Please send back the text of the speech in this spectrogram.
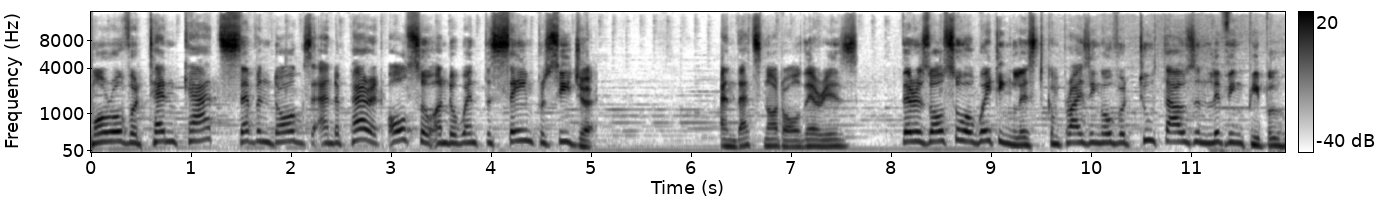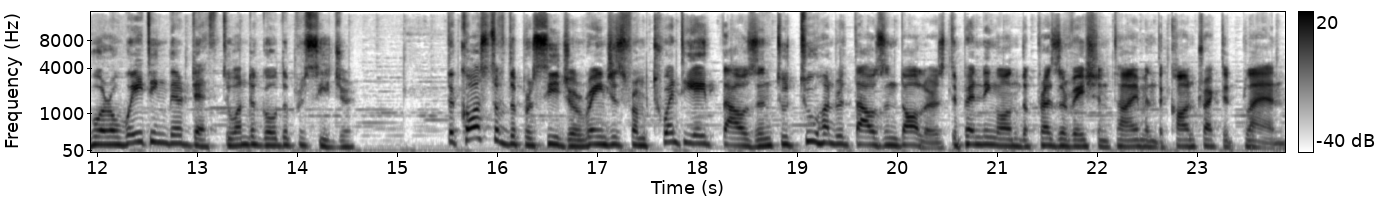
Moreover, 10 cats, 7 dogs, and a parrot also underwent the same procedure. And that's not all there is. There is also a waiting list comprising over 2,000 living people who are awaiting their death to undergo the procedure. The cost of the procedure ranges from 28,000 to $200,000 depending on the preservation time and the contracted plan.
